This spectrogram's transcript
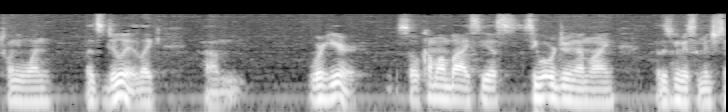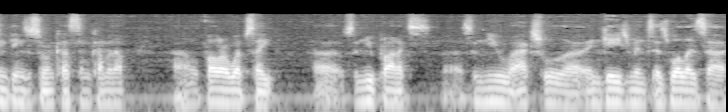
21. Let's do it. Like um, we're here, so come on by, see us, see what we're doing online. There's gonna be some interesting things with Soren Custom coming up. Uh, follow our website, uh, some new products, uh, some new actual uh, engagements, as well as uh,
